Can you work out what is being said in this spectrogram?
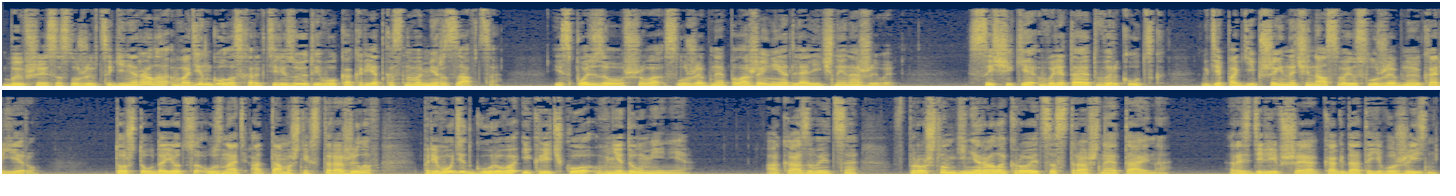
Бывшие сослуживцы генерала в один голос характеризуют его как редкостного мерзавца, использовавшего служебное положение для личной наживы. Сыщики вылетают в Иркутск, где погибший начинал свою служебную карьеру. То, что удается узнать от тамошних сторожилов – приводит Гурова и Кричко в недоумение. Оказывается, в прошлом генерала кроется страшная тайна, разделившая когда-то его жизнь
